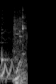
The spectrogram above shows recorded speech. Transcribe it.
you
